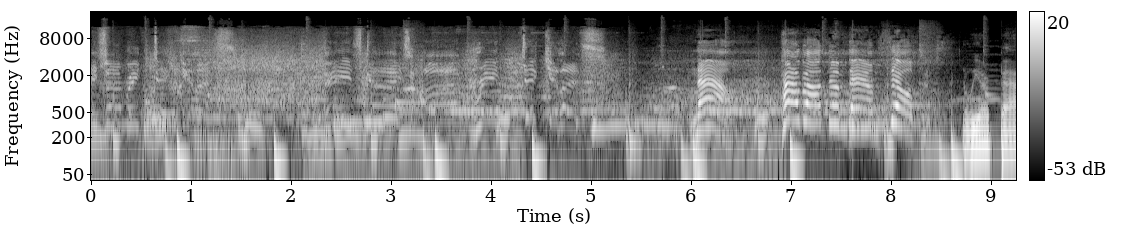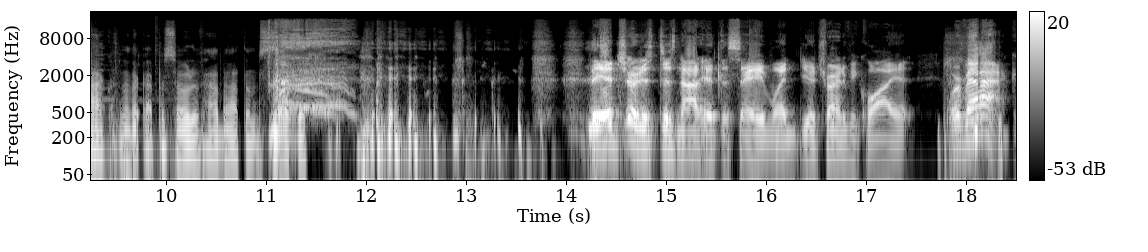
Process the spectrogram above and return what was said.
Guys are ridiculous. These guys are ridiculous. Now, how about them damn Celtics? And we are back with another episode of How About Them Celtics. The intro just does not hit the same when you're trying to be quiet. We're back.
